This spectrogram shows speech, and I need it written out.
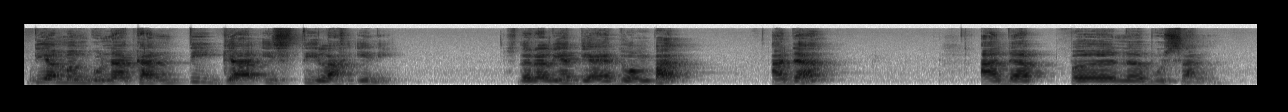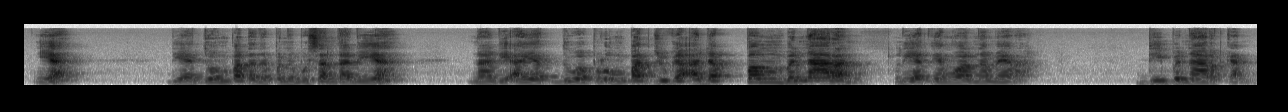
dia menggunakan tiga istilah ini. Saudara lihat di ayat 24, ada ada penebusan, ya. Di ayat 24 ada penebusan tadi ya. Nah, di ayat 24 juga ada pembenaran. Lihat yang warna merah dibenarkan.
